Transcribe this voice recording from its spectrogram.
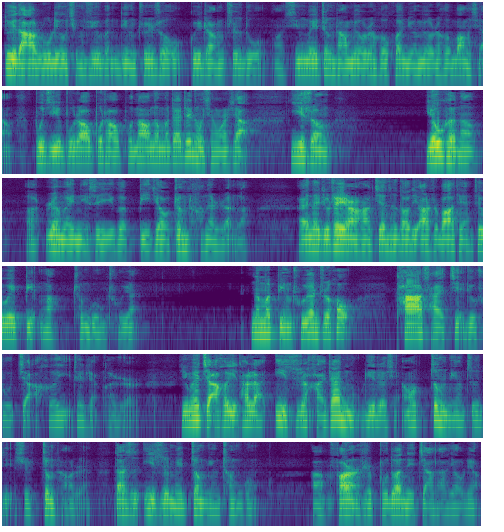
对答如流、情绪稳定、遵守规章制度啊，行为正常，没有任何幻觉，没有任何妄想，不急不躁、不吵不闹，那么在这种情况下，医生有可能啊认为你是一个比较正常的人了。哎，那就这样哈，坚持到第二十八天，这位丙啊成功出院。那么丙出院之后，他才解救出甲和乙这两个人，因为甲和乙他俩一直还在努力着想要证明自己是正常人，但是一直没证明成功，啊，反而是不断的加大药量。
